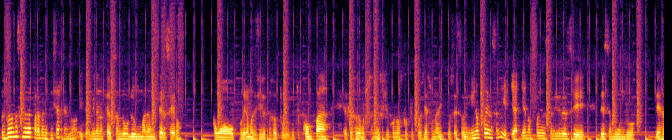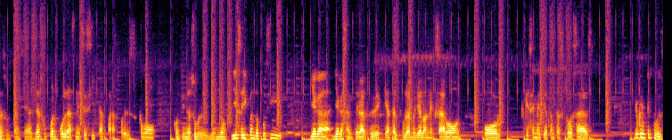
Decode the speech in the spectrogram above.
pues nada más que nada para beneficiarse, ¿no? Y terminan causando de un mal a un tercero, como podríamos decir el caso de tu, de tu compa, el caso de muchos amigos que yo conozco que pues ya son adictos a eso y no pueden salir, ya, ya no pueden salir de ese, de ese mundo, de esas sustancias, ya su cuerpo las necesita para poder como continuar sobreviviendo. Y es ahí cuando pues sí llega, llegas a enterarte de que a tal fulano ya lo anexaron, por que se metió a tantas cosas. Yo creo que pues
